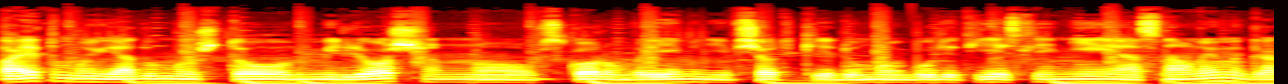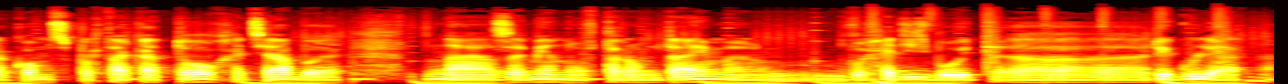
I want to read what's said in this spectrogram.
Поэтому я думаю, что Милешин в скором времени все-таки, думаю, будет, если не основным игроком Спартака, то хотя бы на замену втором тайме выходить будет э, регулярно.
